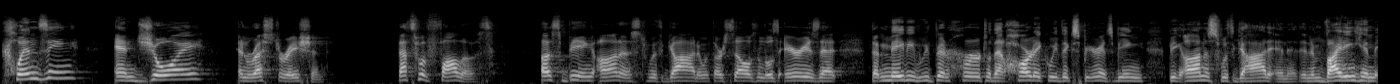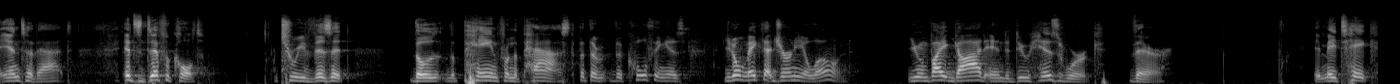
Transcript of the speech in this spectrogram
Cleansing and joy and restoration. That's what follows. Us being honest with God and with ourselves in those areas that, that maybe we've been hurt or that heartache we've experienced, being, being honest with God in it and inviting Him into that. It's difficult to revisit those, the pain from the past, but the, the cool thing is, you don't make that journey alone. You invite God in to do His work there. It may take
